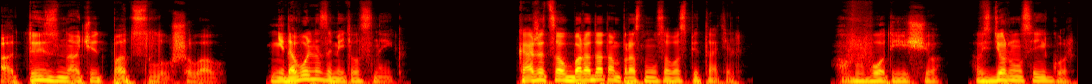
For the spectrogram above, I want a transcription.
«А ты, значит, подслушивал», – недовольно заметил Снейк. Кажется, в бородатом проснулся воспитатель. Вот еще, вздернулся Егор.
